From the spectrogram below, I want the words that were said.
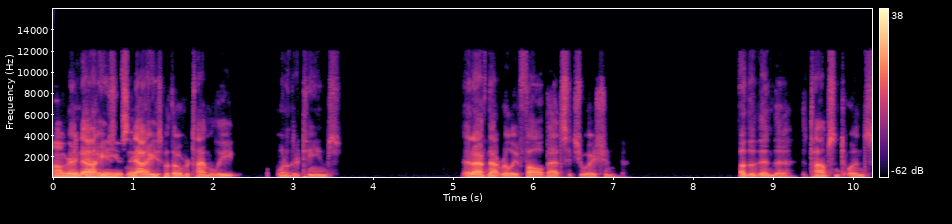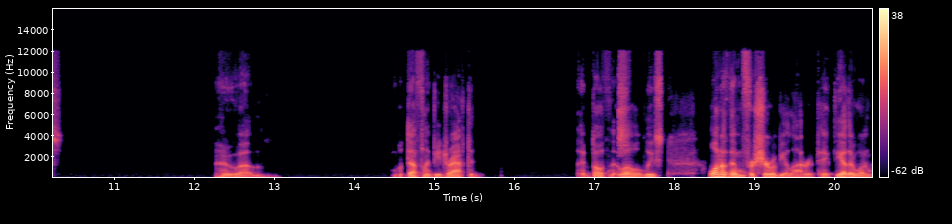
Montverde And now Academy. he's he was now he's with overtime elite, one of their teams. And I've not really followed that situation, other than the the Thompson twins, who um will definitely be drafted. Uh, Both well, at least one of them for sure would be a lottery pick. The other one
